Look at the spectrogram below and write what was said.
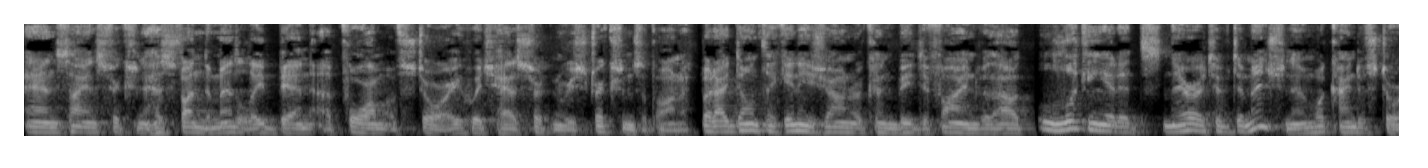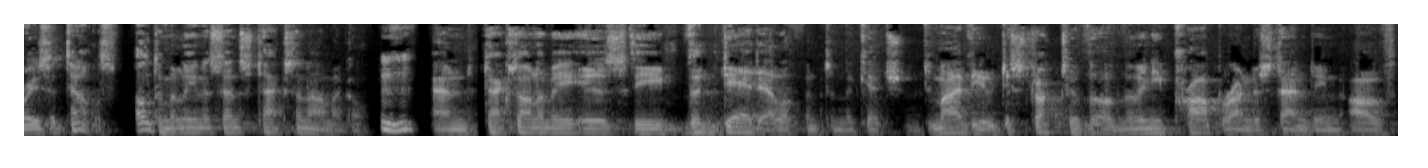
And science fiction has fundamentally been a form of story which has certain restrictions upon it. But I don't think any genre can be defined without looking at its narrative dimension and what kind of stories it tells. Ultimately, in a sense, taxonomical. Mm-hmm. And taxonomy is the, the dead elephant in the kitchen. To my view, destructive of any proper understanding of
